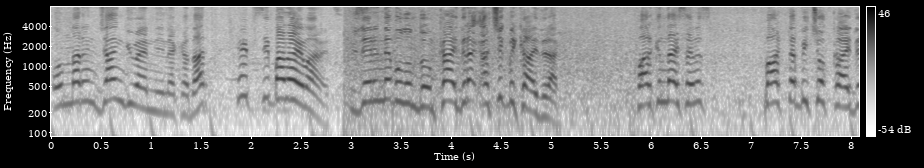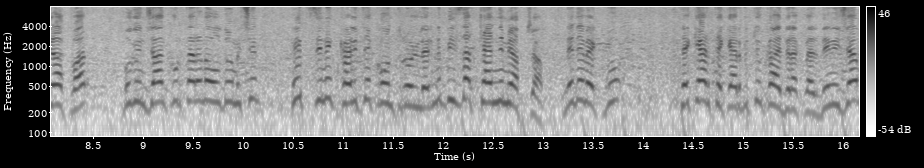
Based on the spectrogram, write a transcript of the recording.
onların can güvenliğine kadar hepsi bana emanet. Üzerinde bulunduğum kaydırak açık bir kaydırak. Farkındaysanız parkta birçok kaydırak var. Bugün can kurtaran olduğum için hepsinin kalite kontrollerini bizzat kendim yapacağım. Ne demek bu? Teker teker bütün kaydırakları deneyeceğim.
